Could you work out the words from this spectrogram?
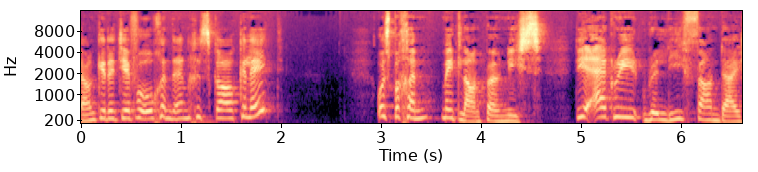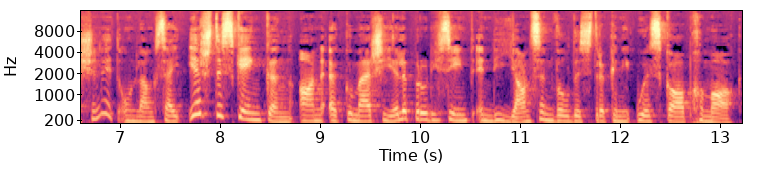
Dankie dat jy ver oggend ingeskakel het. Ons begin met landbou nuus. Die Agri Relief Foundation het onlangs sy eerste skenking aan 'n kommersiële produsent in die Jansenwil distrik in die Oos-Kaap gemaak.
